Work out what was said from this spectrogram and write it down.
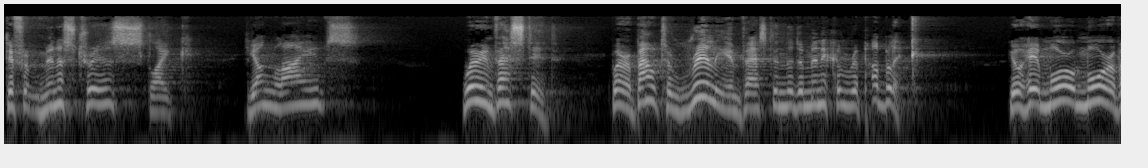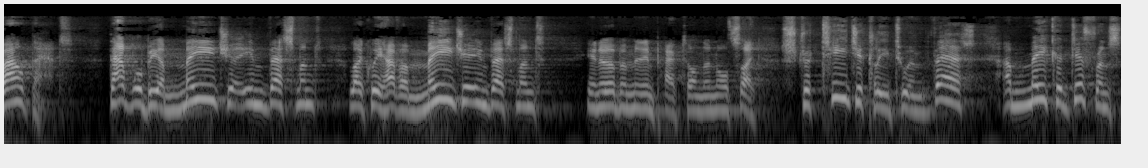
different ministries like Young Lives. We're invested. We're about to really invest in the Dominican Republic. You'll hear more and more about that. That will be a major investment, like we have a major investment in urban impact on the north side. Strategically, to invest and make a difference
